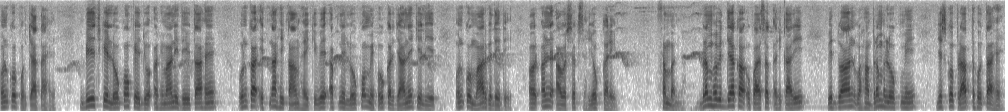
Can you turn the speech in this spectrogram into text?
उनको पहुँचाता है। बीच के लोकों के जो अभिमानी देवता हैं, उनका इतना ही काम है कि वे अपने लोकों में होकर जाने के लिए उनको मार्ग दे दे और अन्य आवश्यक सहयोग करे। संबंध। ब्रह्म विद्या का उपासक अधिकारी, विद्वान वहाँ ब्रह्मलोक में जिसको प्राप्त होता है,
